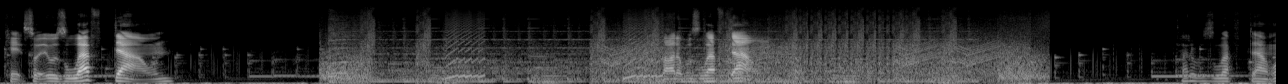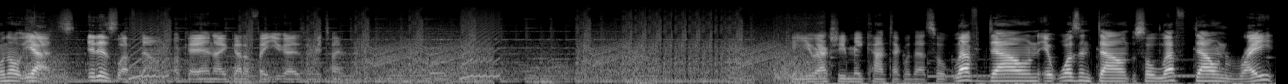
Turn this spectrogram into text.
Okay, so it was left down. Thought it was left down. Thought it was left down. Well, no, yeah, it's, it is left down. Okay, and I gotta fight you guys every time. Okay, you actually made contact with that. So left down, it wasn't down. So left down right.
